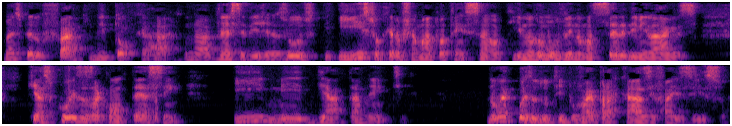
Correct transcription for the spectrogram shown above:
Mas pelo fato de tocar na veste de Jesus, e isso eu quero chamar a tua atenção aqui, nós vamos ver numa série de milagres que as coisas acontecem imediatamente. Não é coisa do tipo, vai para casa e faz isso.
